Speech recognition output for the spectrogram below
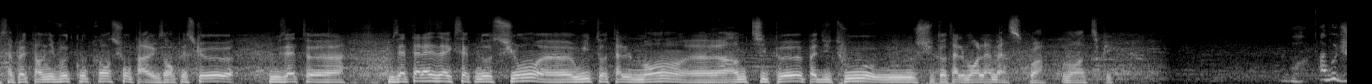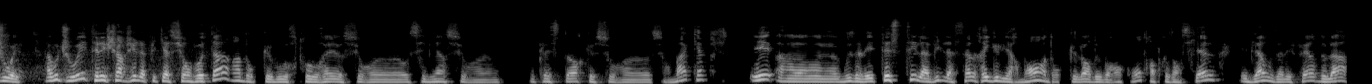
ça peut être un niveau de compréhension par exemple. Est-ce que vous êtes, vous êtes à l'aise avec cette notion Oui totalement, un petit peu, pas du tout, ou je suis totalement à la masse quoi, bon, un typique. À vous de jouer. À vous de jouer. Téléchargez l'application Votard, hein, donc que vous retrouverez sur euh, aussi bien sur euh, le Play Store que sur euh, sur Mac. Et euh, vous allez tester la vie de la salle régulièrement. Donc, lors de vos rencontres en présentiel, eh bien, vous allez faire de la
